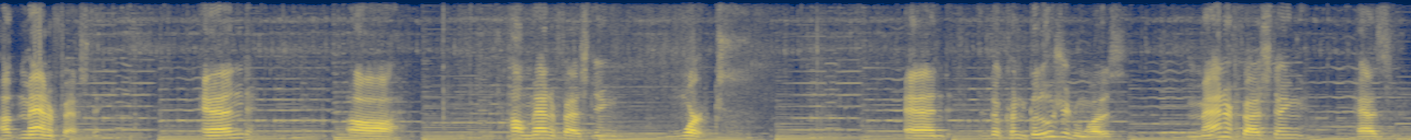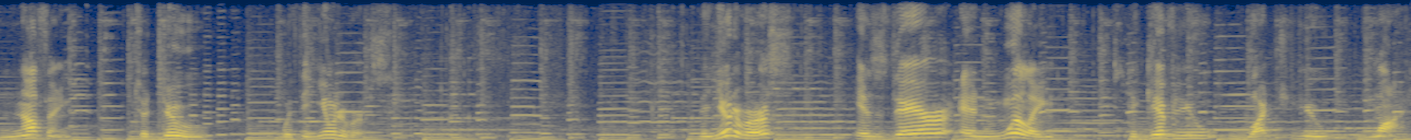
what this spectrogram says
uh, manifesting and uh, how manifesting works. And the conclusion was manifesting has nothing to do with the universe. The universe is there and willing to give you what you want.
